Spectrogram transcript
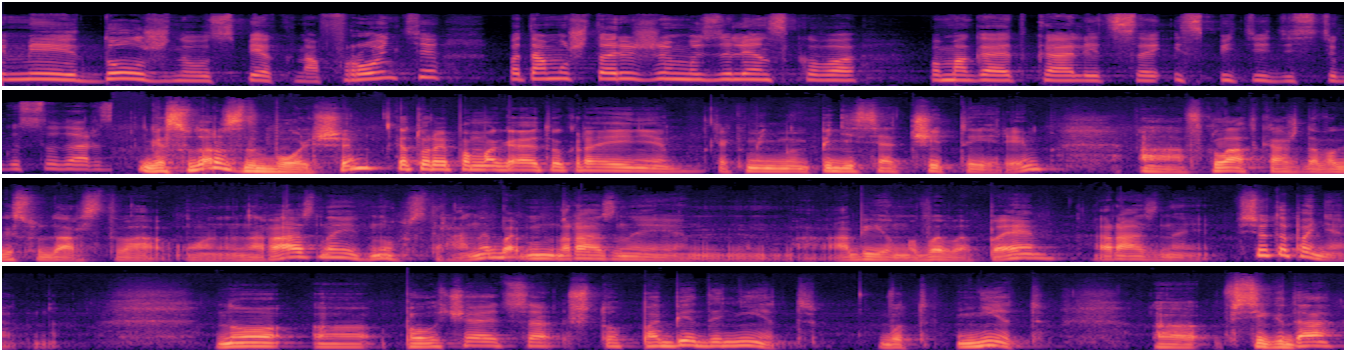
имеет должный успех на фронте, потому что режиму Зеленского помогает коалиция из 50 государств. Государств больше, которые помогают Украине, как минимум 54. А вклад каждого государства он разный, ну, страны разные, объемы ВВП разные. Все это понятно. Но э, получается, что победы нет. Вот нет. Э, всегда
